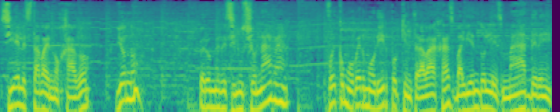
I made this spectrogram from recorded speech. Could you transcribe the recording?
Si él estaba enojado, yo no. Pero me desilusionaba. Fue como ver morir por quien trabajas valiéndoles madre.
